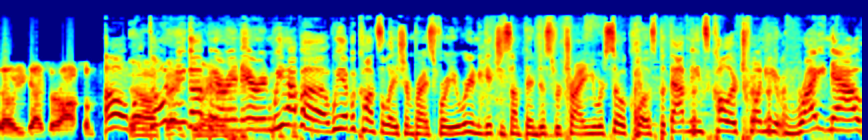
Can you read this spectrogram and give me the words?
So you guys are awesome. Oh well, Oh, don't hang you, up, Aaron. Aaron. Aaron, we have a we have a consolation prize for you. We're going to get you something just for trying. You were so close, but that means caller twenty right now.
